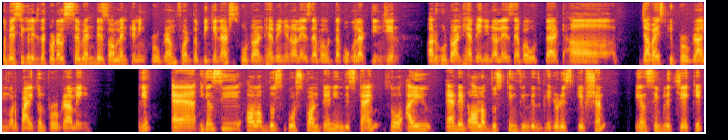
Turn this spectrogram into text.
So basically it's the total seven days online training program for the beginners who don't have any knowledge about the google earth engine or who don't have any knowledge about that uh, javascript programming or python programming. Okay? Uh, you can see all of those course content in this time. So i added all of those things in this video description. You can simply check it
